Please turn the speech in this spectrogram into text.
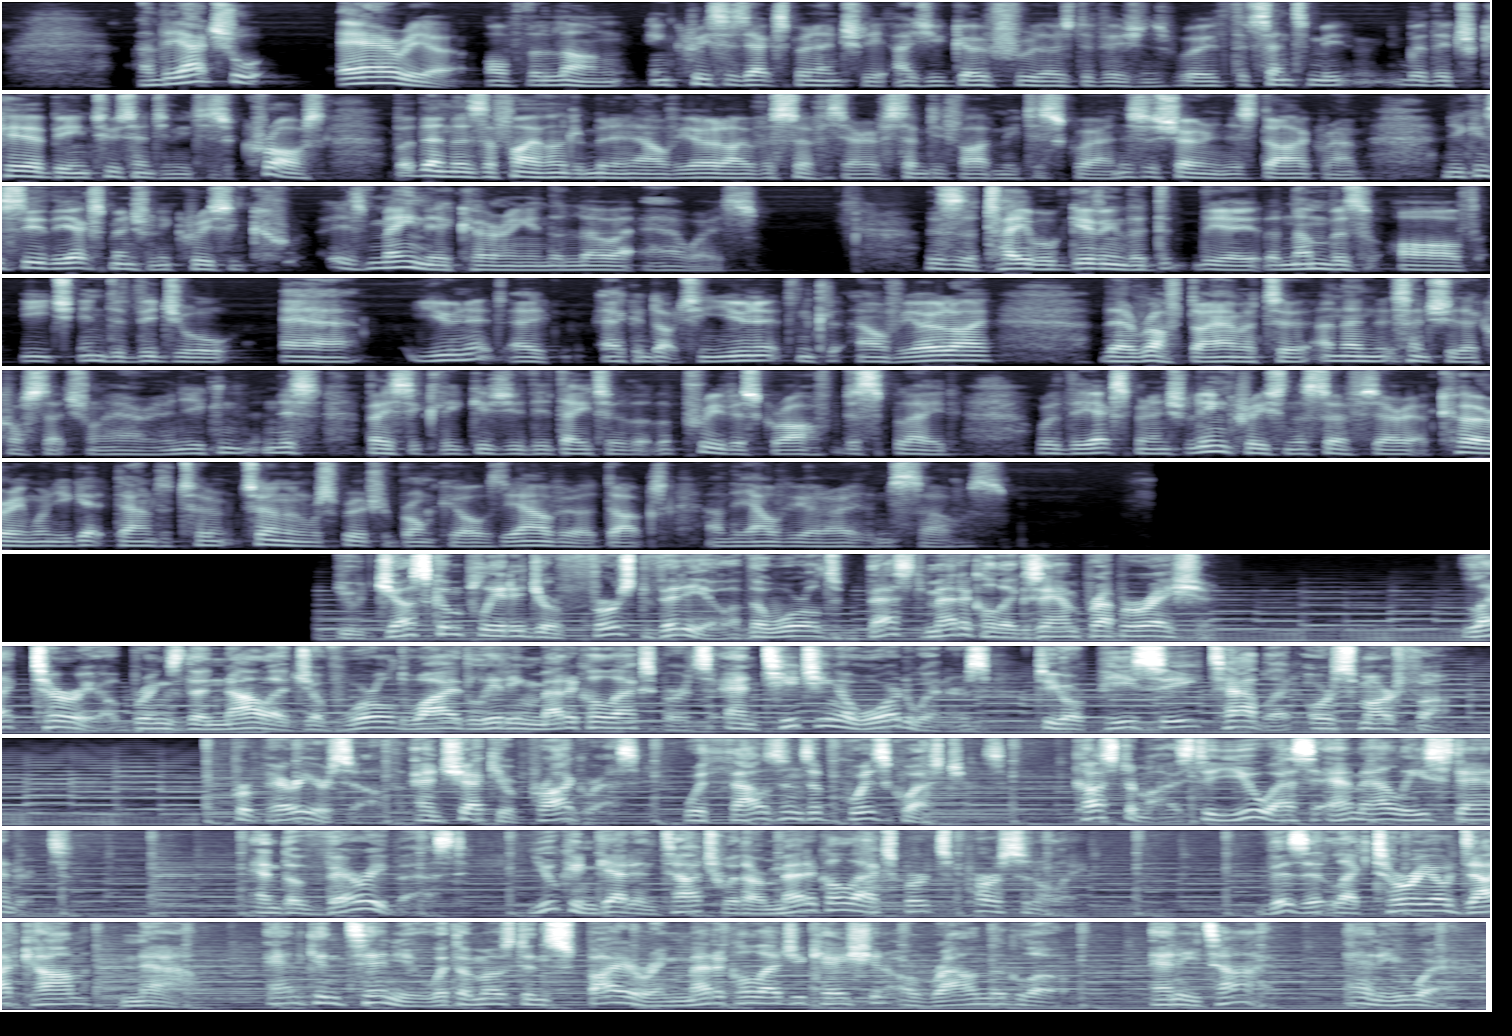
And the actual area of the lung increases exponentially as you go through those divisions, with the, centimeter, with the trachea being two centimeters across, but then there's a 500 million alveoli with a surface area of 75 meters square. And this is shown in this diagram. And you can see the exponential increase is mainly occurring in the lower airways. This is a table giving the, the, uh, the numbers of each individual air unit, air, air conducting unit, and alveoli, their rough diameter, and then essentially their cross-sectional area. And you can, and this basically gives you the data that the previous graph displayed, with the exponential increase in the surface area occurring when you get down to ter terminal respiratory bronchioles, the alveolar ducts, and the alveoli themselves. You just completed your first video of the world's best medical exam preparation. Lecturio brings the knowledge of worldwide leading medical experts and teaching award winners to your PC, tablet, or smartphone. Prepare yourself and check your progress with thousands of quiz questions customized to USMLE standards. And the very best, you can get in touch with our medical experts personally. Visit lecturio.com now and continue with the most inspiring medical education around the globe, anytime, anywhere.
